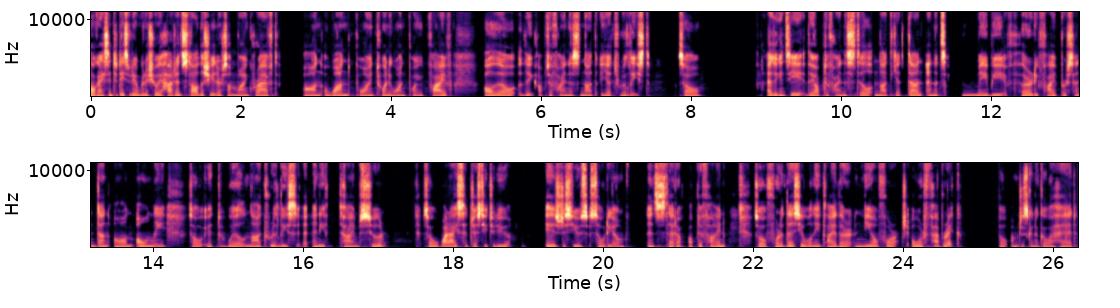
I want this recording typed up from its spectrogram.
Hello guys, in today's video I'm going to show you how to install the shaders on Minecraft on 1.21.5, although the Optifine is not yet released. So as you can see, the Optifine is still not yet done and it's maybe 35% done on only, so it will not release anytime soon. So what I suggest you to do is just use Sodium instead of Optifine. So for this you will need either NeoForge or Fabric. So I'm just going to go ahead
